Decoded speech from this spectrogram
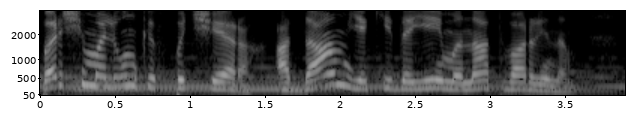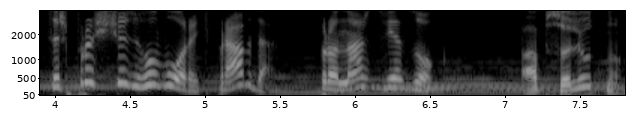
Перші малюнки в печерах, Адам, який дає імена тваринам. Це ж про щось говорить, правда? Про наш зв'язок. Абсолютно.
